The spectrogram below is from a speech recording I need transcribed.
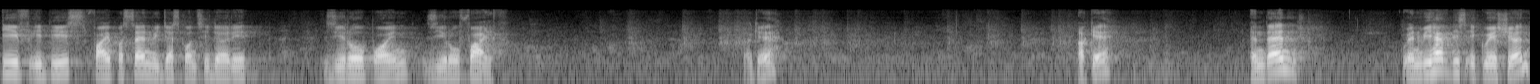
if it is 5%, we just consider it 0.05. Okay? Okay? And then, when we have this equation,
